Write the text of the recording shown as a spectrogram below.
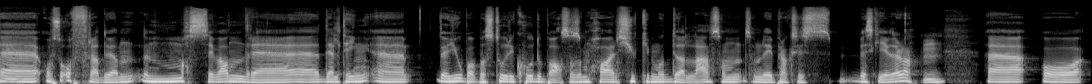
eh, og så ofra du en, en massiv andre del ting. Eh, du har jobba på store kodebaser som har tjukke modeller, som, som det i praksis beskriver. da. Mm. Eh, og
